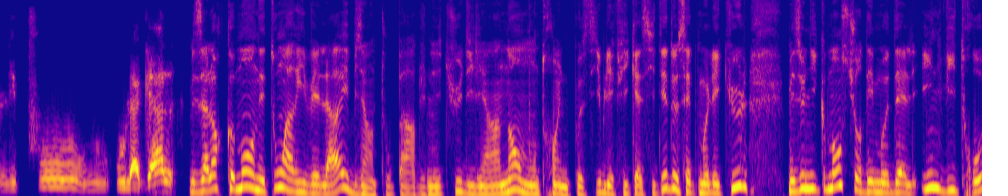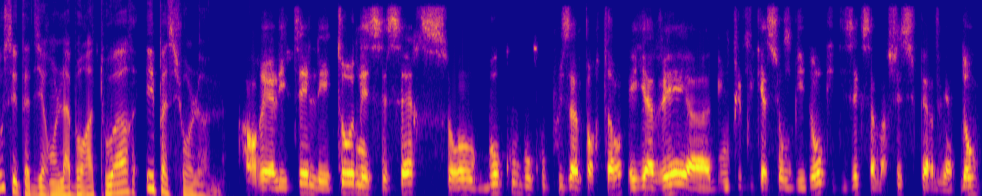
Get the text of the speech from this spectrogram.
les poux ou la gale. Mais alors comment en est-on arrivé là? Eh bien, tout part d'une étude il y a un an montrant une possible efficacité de cette molécule, mais uniquement sur des modèles in vitro, c'est-à-dire en laboratoire et pas sur l'homme en réalité, les taux nécessaires sont beaucoup, beaucoup plus importants. Et il y avait euh, une publication de bidon qui disait que ça marchait super bien. Donc,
